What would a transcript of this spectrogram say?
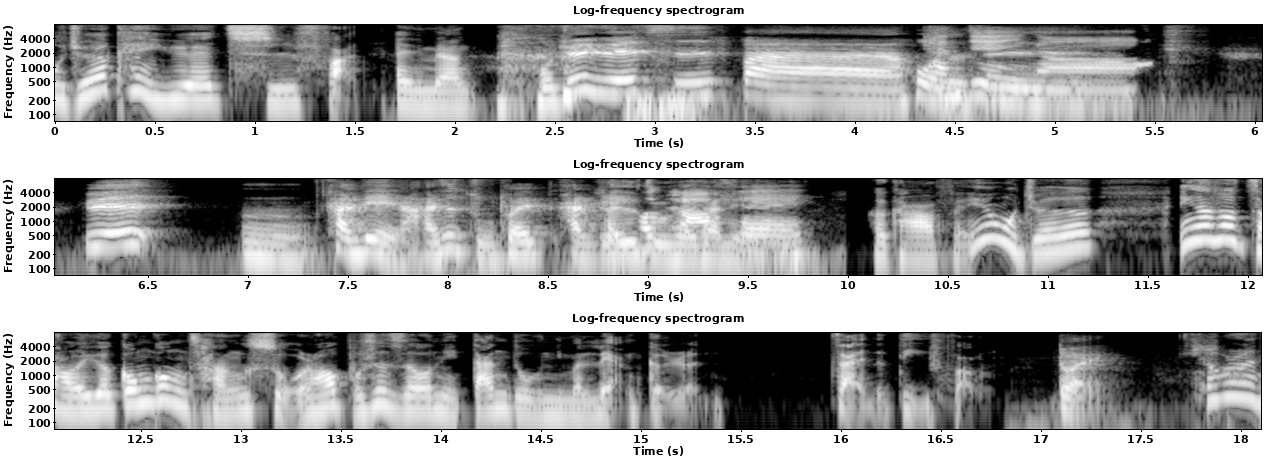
我觉得可以约吃饭，哎、欸，你们俩？我觉得约吃饭或者看电影啊，约嗯看电影啊，还是主推看电影，还是主推看电影，喝咖啡。因为我觉得应该说找一个公共场所，然后不是只有你单独你们两个人在的地方。对。要不然，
